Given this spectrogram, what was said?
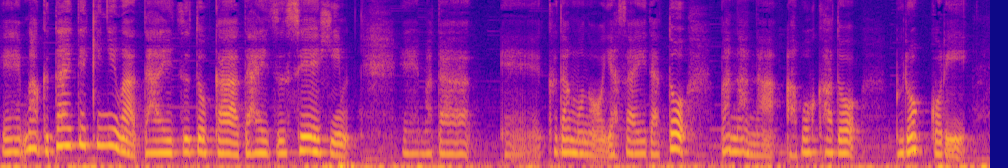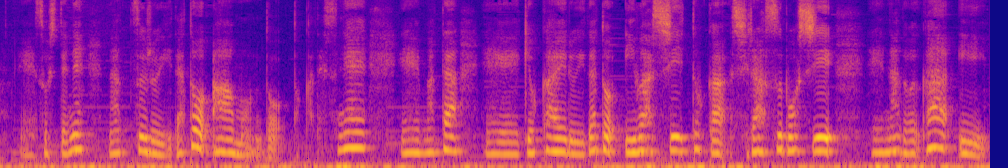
えまあ、具体的には大豆とか大豆製品、えまた、え果物野菜だとバナナアボカドブロッコリーえー、そしてねナッツ類だとアーモンドとかですね、えー、また、えー、魚介類だとイワシとかしらす干し、えなどがいい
